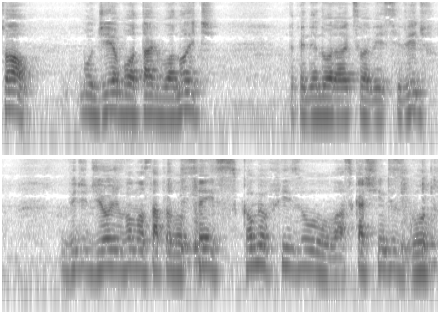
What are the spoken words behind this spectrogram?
Pessoal, bom dia, boa tarde, boa noite, dependendo do horário que você vai ver esse vídeo. No vídeo de hoje eu vou mostrar para vocês como eu fiz o, as caixinhas de esgoto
